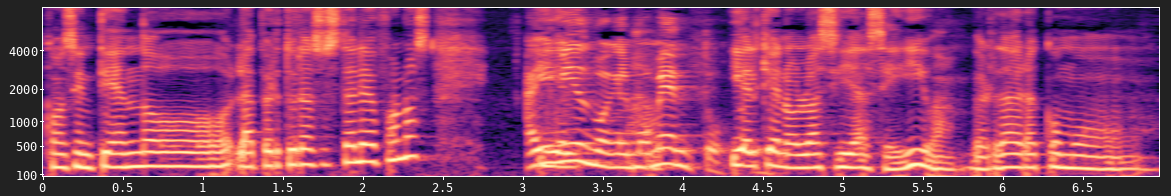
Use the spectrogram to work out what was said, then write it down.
consintiendo la apertura de sus teléfonos. Ahí y el- mismo, en el ajá. momento. Y el que no lo hacía se iba, ¿verdad? Era como...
